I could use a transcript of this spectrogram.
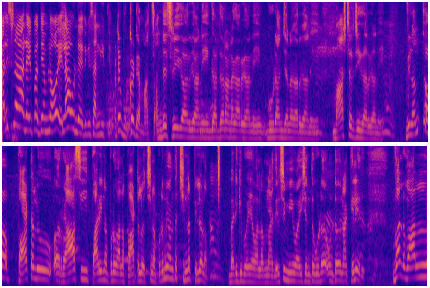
కలిసిన నేపథ్యంలో ఎలా ఉండేది మీ సన్నిహిత్యం? అంటే ఒక్కటే అమ్మా. అందేశ్రీ గారు కానీ గద్దర్ అన్న గారు కానీ గూడాంజన్న గారు కానీ మాస్టర్ జీ గారు కానీ వీళ్ళంతా పాటలు రాసి పాడినప్పుడు వాళ్ళ పాటలు వచ్చినప్పుడు మేమంతా చిన్న పిల్లలం. బడికి పోయే వాళ్ళం నాకు తెలిసి మీ వయసు ఎంత కూడా ఉంటుందో నాకు తెలియదు. వాళ్ళ వాళ్ళ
